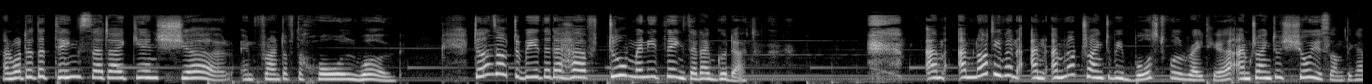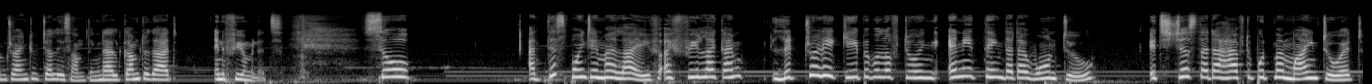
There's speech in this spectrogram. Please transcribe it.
and what are the things that I can share in front of the whole world. Turns out to be that I have too many things that I'm good at. I'm I'm not even I'm I'm not trying to be boastful right here. I'm trying to show you something. I'm trying to tell you something and I'll come to that in a few minutes. So at this point in my life, I feel like I'm literally capable of doing anything that I want to. It's just that I have to put my mind to it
